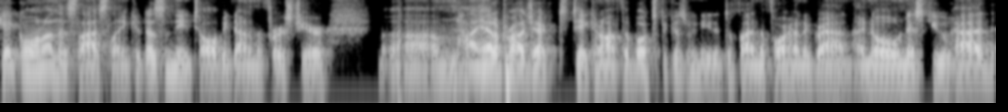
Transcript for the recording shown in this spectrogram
get going on this last link. It doesn't need to all be done in the first year. Um, i had a project taken off the books because we needed to find the 400 grand. I know nisku had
